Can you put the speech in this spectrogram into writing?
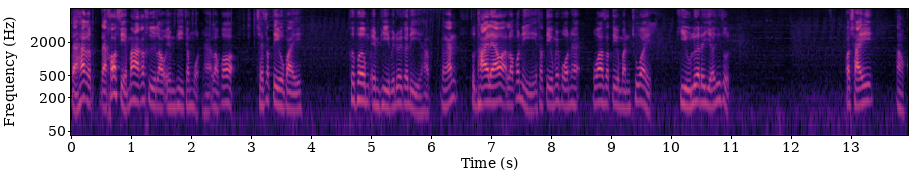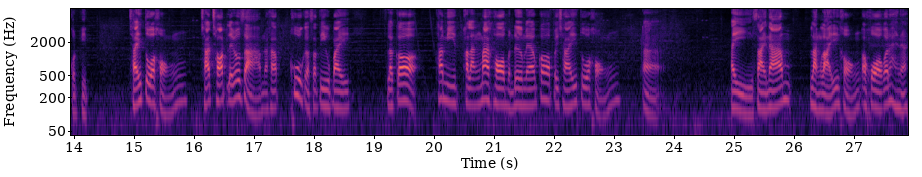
แต่ถ้าเกิดแต่ข้อเสียมากก็คือเรา MP จะหมดฮะเราก็ใช้สตีลไปเพื่อเพิ่ม MP ไปด้วยก็ดีครับดังนั้นสุดท้ายแล้วอะเราก็หนีสตีลไม่พ้นฮะเพราะว่าสตีลมันช่วยฮิลเลือดได้เยอะที่สุด ก็ใช้อ้าวกดผิด ใช้ตัวของชาร์จช็อตเลเวล3นะครับ คู่กับสตีลไป แล้วก็ถ้ามีพลังมากพอเหมือนเดิมแล้วก็ไปใช้ตัวของอ่าไอสายน้ำหลั่งไหลของอควอก็ได้นะ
